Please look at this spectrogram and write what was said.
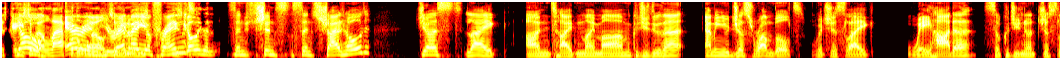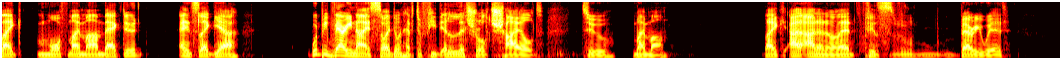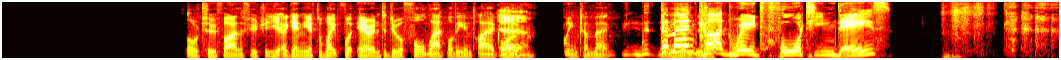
He's, he's Yo, doing a lap of the Eren, world. you so, know, remember he's- your friend? He's going and since since since childhood, just like untighten my mom. Could you do that? I mean, you just rumbled, which is like way harder. So could you not just like morph my mom back, dude? And it's like, yeah, would be very nice, so I don't have to feed a literal child to my mom. Like I, I don't know, that feels very weird. A little too far in the future. You, again, you have to wait for Eren to do a full lap of the entire globe Yeah. before we can come back. The, the he's man can't wait 14 days.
